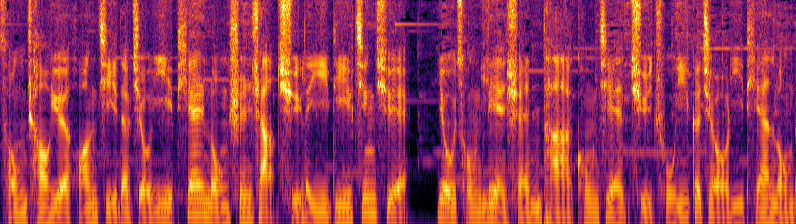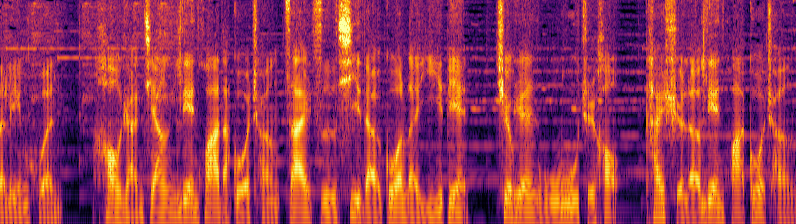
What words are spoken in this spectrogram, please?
从超越黄级的九翼天龙身上取了一滴精血，又从炼神塔空间取出一个九翼天龙的灵魂，浩然将炼化的过程再仔细的过了一遍，确认无误之后，开始了炼化过程。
